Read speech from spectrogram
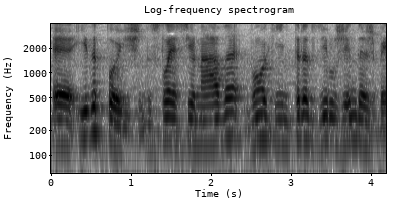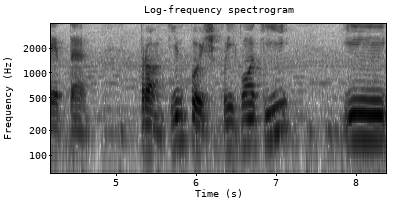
eh, e depois de selecionada vão aqui em traduzir legendas beta. Pronto, e depois clicam aqui e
